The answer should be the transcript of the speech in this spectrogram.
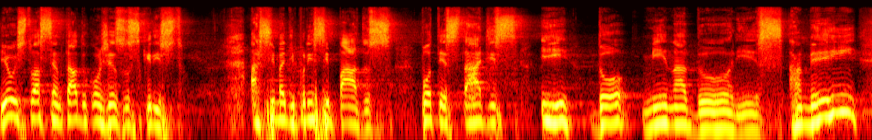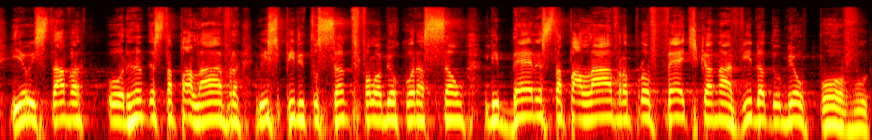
Eu estou assentado com Jesus Cristo, acima de principados, potestades e dominadores. Amém? E eu estava orando esta palavra, o Espírito Santo falou ao meu coração: libera esta palavra profética na vida do meu povo.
